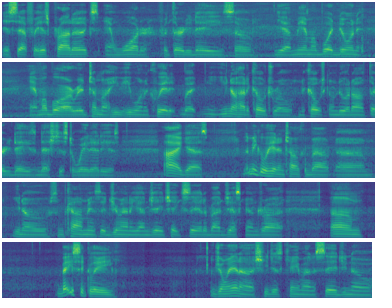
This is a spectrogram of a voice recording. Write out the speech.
except for his products and water for 30 days. So, yeah, me and my boy doing it. And my boy already talking about he, he want to quit it, but you know how the coach roll. The coach gonna do it all 30 days, and that's just the way that is. All right, guys. Let me go ahead and talk about um, you know some comments that Joanna Jędrzejczyk said about Jessica Andrade. Um, basically, Joanna she just came out and said, you know,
